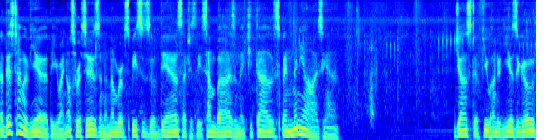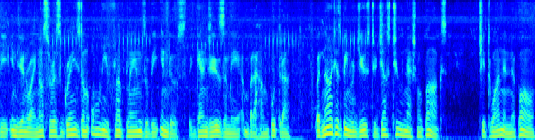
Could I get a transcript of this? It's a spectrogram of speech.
At this time of year, the rhinoceroses and a number of species of deer, such as the sambars and the chital, spend many hours here. Just a few hundred years ago, the Indian rhinoceros grazed on all the floodplains of the Indus, the Ganges and the Brahmaputra, but now it has been reduced to just two national parks, Chitwan in Nepal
